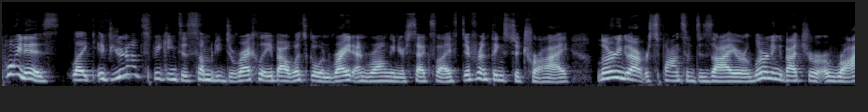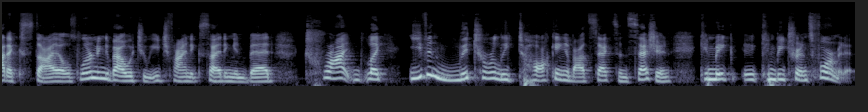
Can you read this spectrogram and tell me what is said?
Point is like if you're not speaking to somebody directly about what's going right and wrong in your sex life different things to try. Learning about responsive desire learning about your erotic styles learning about what you each find exciting in bed. Try like even literally talking about sex in session can make it can be transformative.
